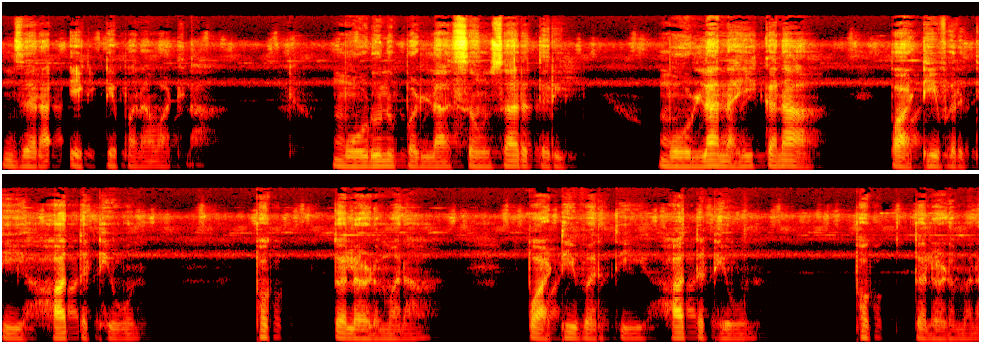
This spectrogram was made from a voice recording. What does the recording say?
जरा एकटेपणा वाटला. मोडून पडला संसार तरी. मोडला नाही कणा. पाठीवरती हात ठेवून. फक्त लढ म्हणा पाठीवरती हात ठेवून. फक्त लढ म्हणा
